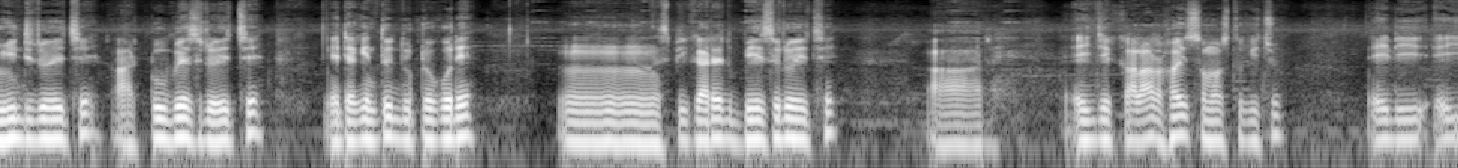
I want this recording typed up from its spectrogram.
মিড রয়েছে আর টু বেস রয়েছে। এটা কিন্তু দুটো করে স্পিকারের বেস রয়েছে। আর এই যে কালার হয় সমস্ত কিছু এই এই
